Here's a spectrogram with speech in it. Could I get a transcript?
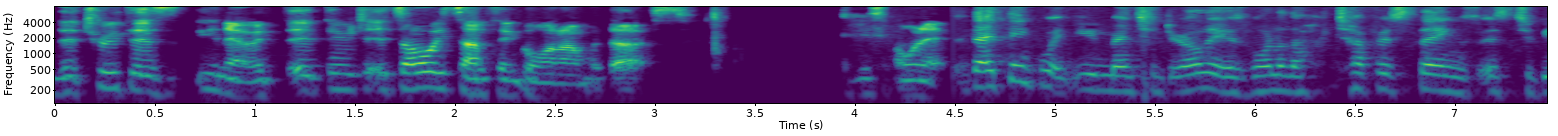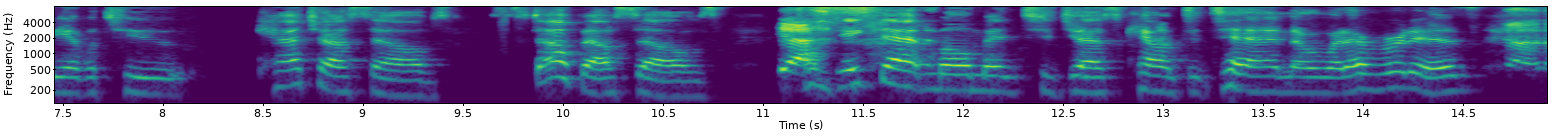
the truth is you know it, it, it's always something going on with us just own it i think what you mentioned earlier is one of the toughest things is to be able to catch ourselves stop ourselves yes. take that moment to just count to 10 or whatever it is yes.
